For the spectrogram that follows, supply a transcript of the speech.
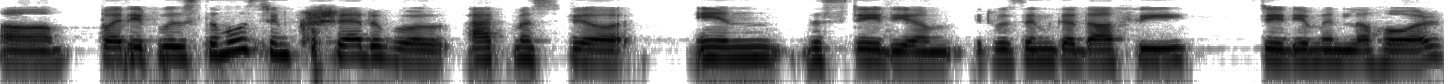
uh, but it was the most incredible atmosphere in the stadium. It was in Gaddafi Stadium in Lahore.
